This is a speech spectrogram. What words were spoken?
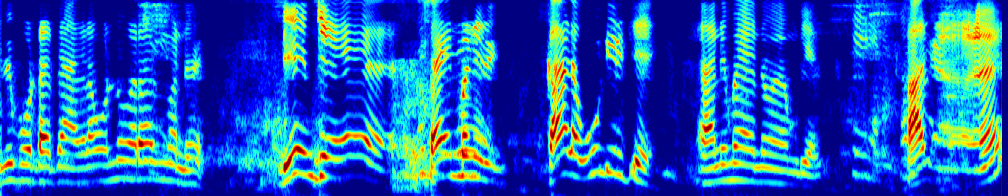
இது போட்டா தான் அதெல்லாம் ஒன்றும் வராது டிஎம்கே சைன் பண்ணி காலை ஊண்டிருச்சு. இனிமே என்ன முடியாது. அது ஆனால்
